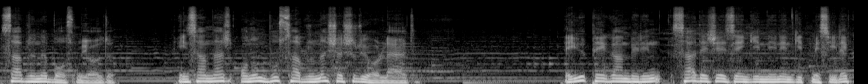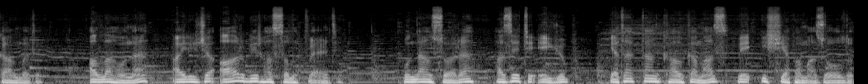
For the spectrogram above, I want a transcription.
sabrını bozmuyordu. İnsanlar onun bu sabrına şaşırıyorlardı. Eyüp peygamberin sadece zenginliğinin gitmesiyle kalmadı. Allah ona ayrıca ağır bir hastalık verdi. Bundan sonra Hz. Eyüp yataktan kalkamaz ve iş yapamaz oldu.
